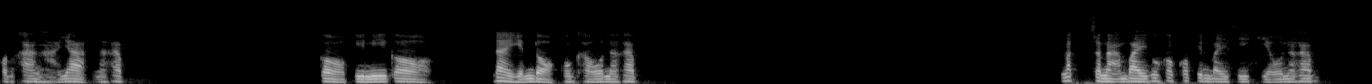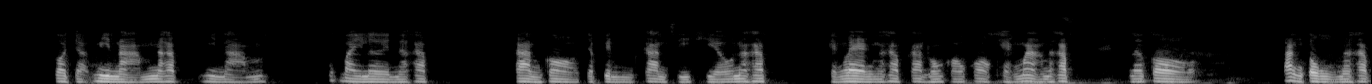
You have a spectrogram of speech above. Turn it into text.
ค่อนข้างหายากนะครับ ก็ปีนี้ก็ได้เห็นดอกของเขานะครับ ลักษณะใบก็เขาก็เป็นใบสีเขียวนะครับ ก็จะมีหนามนะครับ มีหนามทุกใบเลยนะครับ ก้านก็จะเป็นก้านสีเขียวนะครับ แข็งแรงนะครับ ก้านของเขาก็แข็งมากนะครับ แล้วก็ตั้งตรงนะครับ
